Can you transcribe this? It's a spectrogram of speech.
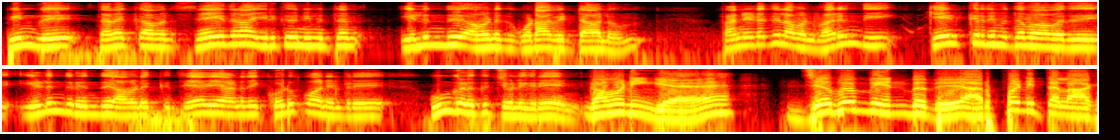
பின்பு தனக்கு அவன் சிநேகிதனா இருக்கிற நிமித்தம் எழுந்து அவனுக்கு கொடாவிட்டாலும் தன்னிடத்தில் அவன் வருந்தி கேட்கிற நிமித்தமாவது எழுந்திருந்து அவனுக்கு தேவையானதை கொடுப்பான் என்று உங்களுக்கு சொல்கிறேன். கவனிங்க ஜெபம் என்பது அர்ப்பணித்தலாக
